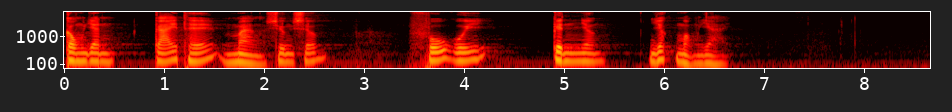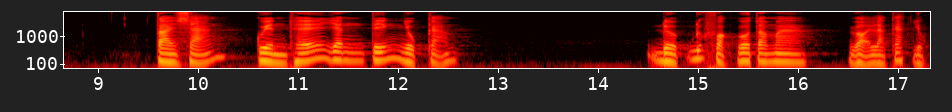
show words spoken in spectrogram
Công danh cái thế màn sương sớm. Phú quý kinh nhân giấc mộng dài. Tài sản quyền thế danh tiếng nhục cảm được đức phật gotama gọi là các dục.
